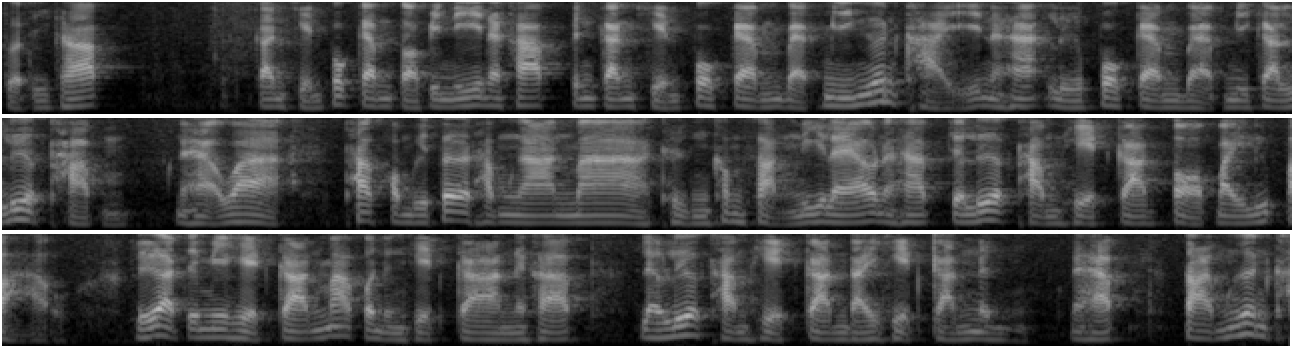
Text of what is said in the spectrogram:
สวัสดีครับ การเขียนโปรแกรมต่อไปนี้นะครับ เป็นการเขียนโปรแกรมแบบมีเงื่อนไขนะฮะหรือโปรแกรมแบบมีการเลือกทำนะฮะว่าถ้าคอมพิวเตอร์ทำงานมาถึงคำสั่งนี้แล้วนะครับ จะเลือกทำเหตุการณ์ต่อไปหรือเปล่า หรืออาจจะมีเหตุการณ์มากกว่าหนึ่งเหตุการณ์นะครับ แล้วเลือกทำเหตุการณ์ใดเหตุการณ์หนึ่งนะครับ ตามเงื่อนไข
